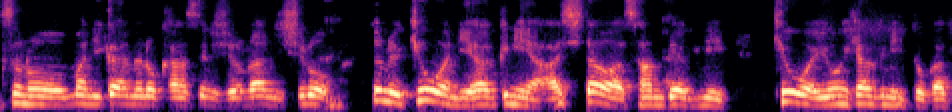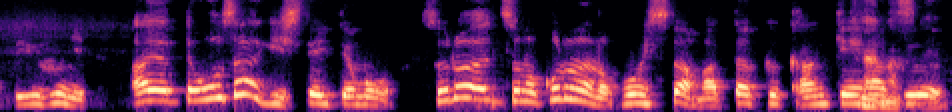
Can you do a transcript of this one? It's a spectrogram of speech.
そのまあ、2回目の感染にしろ何にしろ、とにかく今日は200人、明日は300人、今日は400人とかっていうふうに、ああやって大騒ぎしていても、それはそのコロナの本質とは全く関係なく、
